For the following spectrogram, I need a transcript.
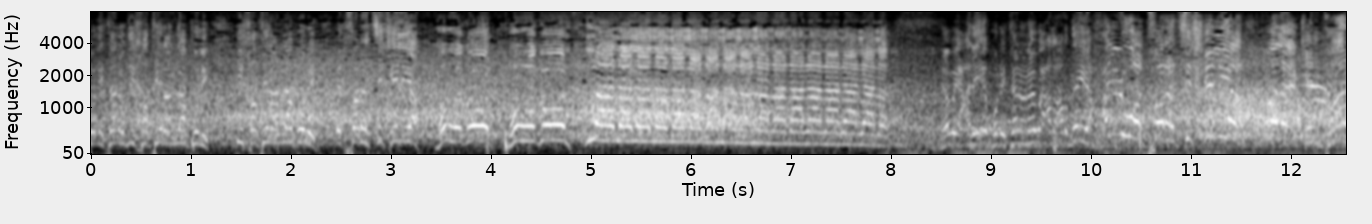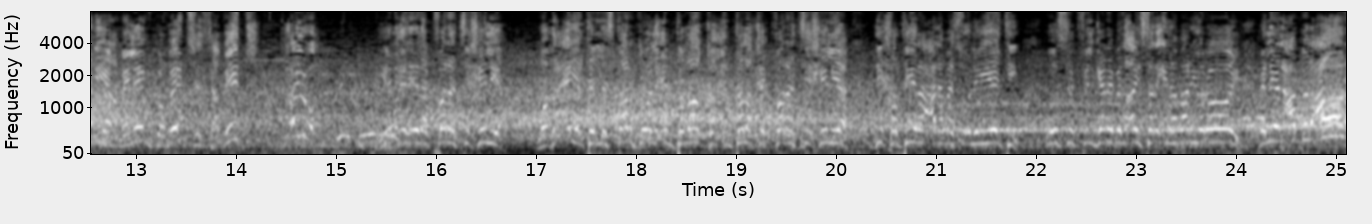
نابوليتانو دي خطيره نابولي دي خطيره نابولي اختفرت سيخيليا هو جول هو جول لا لا لا لا لا لا لا لا لا لا لا لا لا لا لا ناوي عليه بوليتانو ناوي على الارضيه حلوة اتفرج سيخيليا ولكن فانيا ميلينكوفيتش سافيتش حلوة ينقل إلى فرد سيخيليا وضعية الستارت والانطلاقة انطلقت فرد سيخيليا دي خطيرة على مسؤوليتي وصلت في الجانب الايسر إلى ماريو روي اللي يلعب بالعرض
